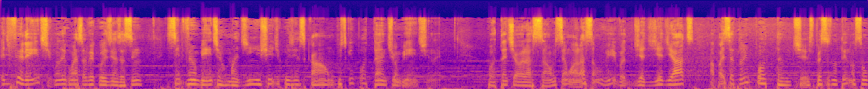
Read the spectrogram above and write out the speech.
É diferente. Quando ele começa a ver coisinhas assim, sempre vem um ambiente arrumadinho, cheio de coisinhas calmas. Por isso que é importante o ambiente, né? importante é a oração. Isso é uma oração viva, dia a dia de atos. Rapaz, isso é tão importante. As pessoas não têm noção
